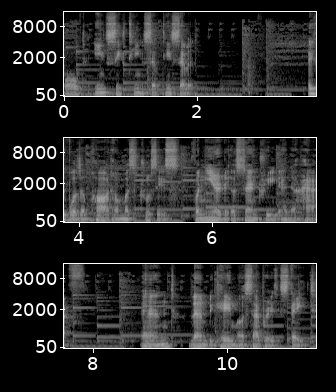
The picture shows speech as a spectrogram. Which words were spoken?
bought in 1677. It was a part of Massachusetts for nearly a century and a half, and then became a separate state.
